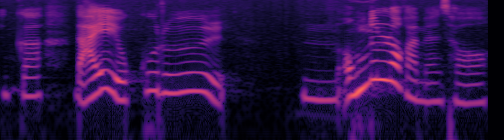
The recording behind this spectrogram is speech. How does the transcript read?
그러니까 나의 욕구를 음, 억눌러 가면서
